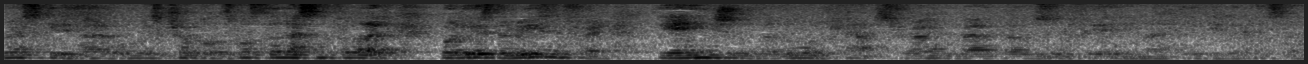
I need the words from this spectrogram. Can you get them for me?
Rescued him out of all his troubles. What's the lesson for life? Well, here's the reason for it. The angel of the Lord camps round about those who fear him and he delivers them.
